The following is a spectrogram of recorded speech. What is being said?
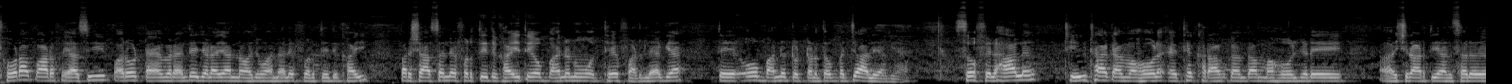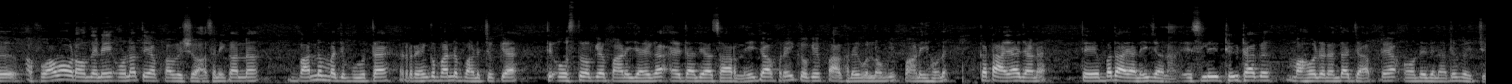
ਥੋੜਾ ਪਾੜ ਪਿਆ ਸੀ ਪਰ ਉਹ ਟਾਈਮ ਰਹਿੰਦੇ ਜਿਹੜਾ ਜਾਂ ਨੌਜਵਾਨਾਂ ਨੇ ਫੁਰਤੀ ਦਿਖਾਈ ਪ੍ਰਸ਼ਾਸਨ ਨੇ ਫੁਰਤੀ ਦਿਖਾਈ ਤੇ ਉਹ ਬੰਨ ਨੂੰ ਉੱਥੇ ਫੜ ਲਿਆ ਗਿਆ ਤੇ ਉਹ ਬੰਨ ਟੁੱਟਣ ਤੋਂ ਬਚਾ ਲਿਆ ਗਿਆ। ਸੋ ਫਿਲਹਾਲ ਠੀਕ ਠਾਕ ਹੈ ਮਾਹੌਲ, ਇੱਥੇ ਖਰਾਬ ਕਰਨ ਦਾ ਮਾਹੌਲ ਜਿਹੜੇ ਸ਼ਰਾਰਤੀ ਅਨਸਰ ਅਫਵਾਹਾਂ ਉਡਾਉਂਦੇ ਨੇ, ਉਹਨਾਂ ਤੇ ਆਪਾਂ ਵਿਸ਼ਵਾਸ ਨਹੀਂ ਕਰਨਾ। ਬੰਨ ਮਜ਼ਬੂਤ ਹੈ, ਰਿੰਗ ਬੰਨ ਬਣ ਚੁੱਕਿਆ ਤੇ ਉਸ ਤੋਂ ਅੱਗੇ ਪਾਣੀ ਜਾਏਗਾ ਐਦਾਂ ਦੇ ਆਸਾਰ ਨਹੀਂ ਜਾਪ ਰਹੇ ਕਿਉਂਕਿ ਭਾਖੜੇ ਵੱਲੋਂ ਵੀ ਪਾਣੀ ਹੁਣ ਘਟਾਇਆ ਜਾਣਾ ਤੇ ਵਧਾਇਆ ਨਹੀਂ ਜਾਣਾ। ਇਸ ਲਈ ਠੀਕ ਠਾਕ ਮਾਹੌਲ ਰਹਿੰਦਾ ਜਾਪ ਰਿਹਾ ਆਉਂਦੇ ਦਿਨਾਂ ਦੇ ਵਿੱਚ।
